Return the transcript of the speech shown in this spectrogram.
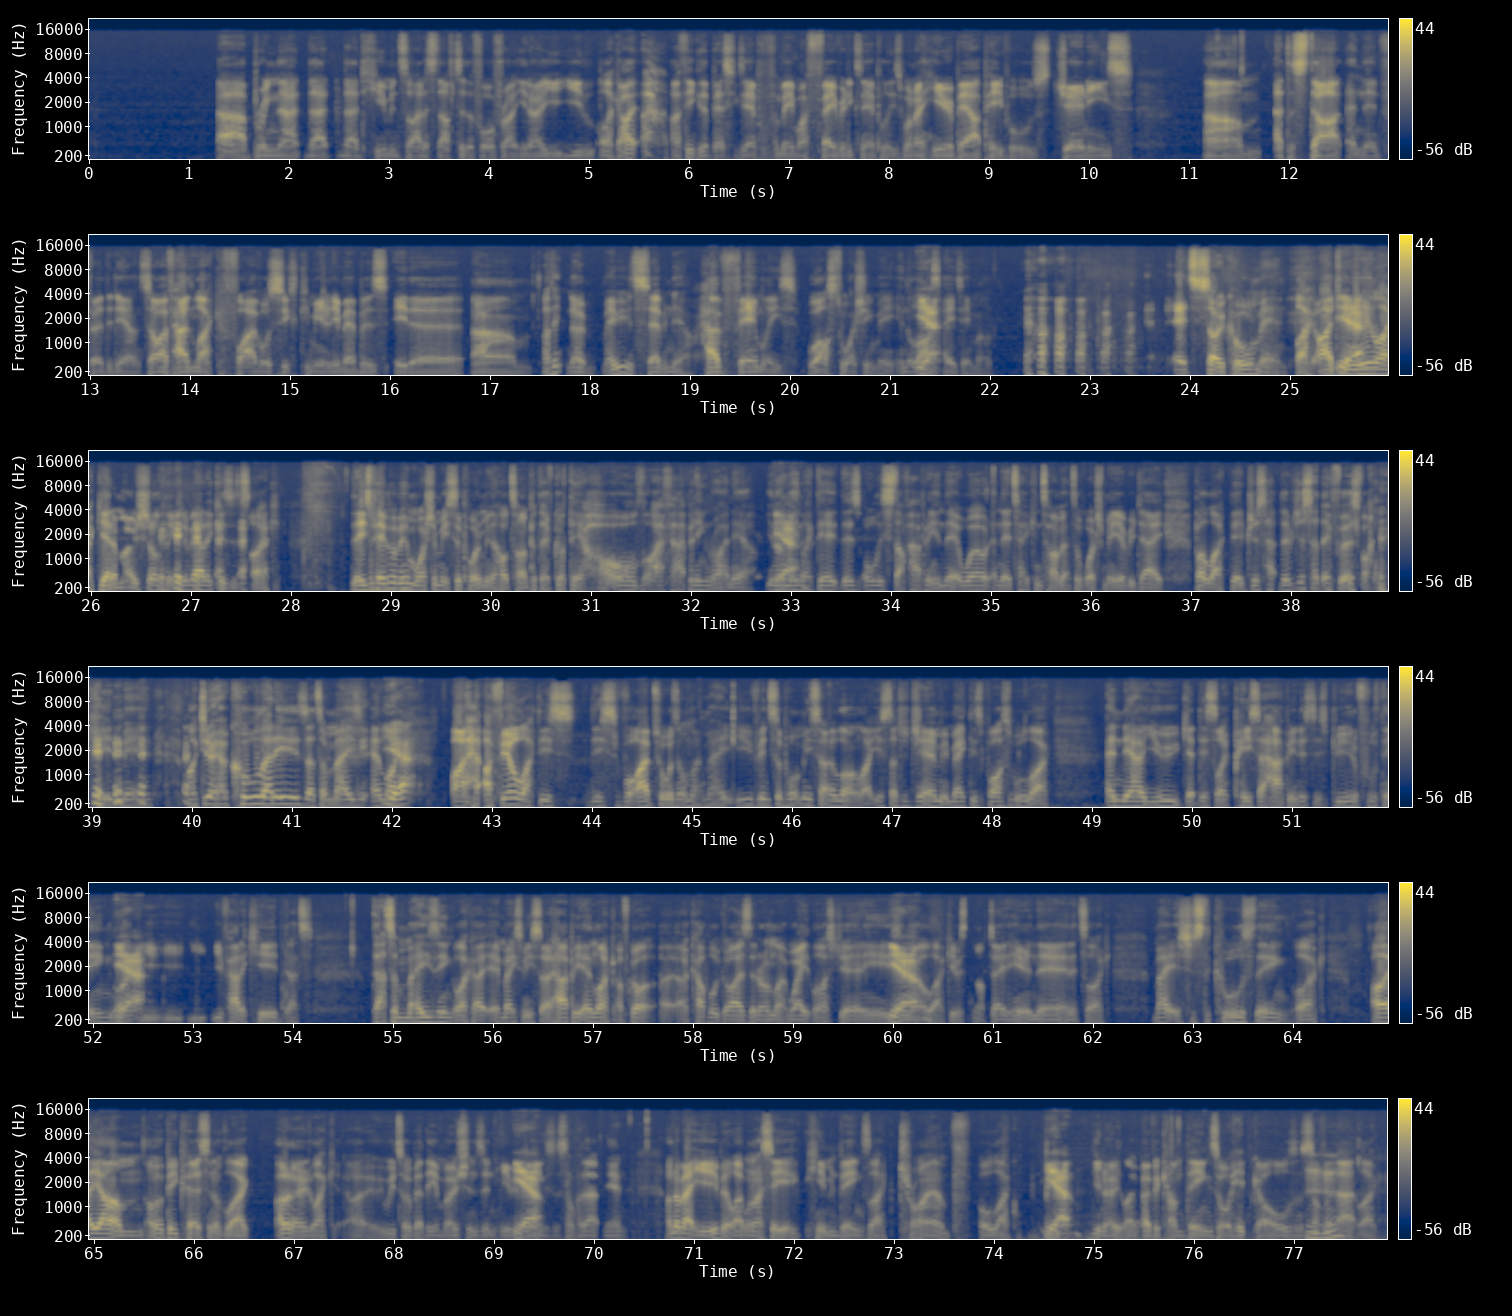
uh, bring that that that human side of stuff to the forefront. You know, you, you like I I think the best example for me, my favorite example is when I hear about people's journeys um, at the start and then further down. So I've had like five or six community members, either um, I think no, maybe even seven now, have families whilst watching me in the last Yeah. eighteen months. it's so cool, man. Like I genuinely like get emotional thinking about it because it's like these people have been watching me, supporting me the whole time, but they've got their whole life happening right now. You know what I mean? Like there's all this stuff happening in their world, and they're taking time out to watch me every day. But like they've just ha- they've just had their first fucking kid, man. like, do you know how cool that is? That's amazing. And like, Yeah. I, I feel like this this vibe towards it. I'm like, mate, you've been supporting me so long. Like, you're such a gem. You make this possible. Like. And now you get this like piece of happiness, this beautiful thing. Like, Yeah. You, you- you've had a kid. That's that's amazing. Like, I, it makes me so happy. And like, I've got a, a couple of guys that are on like weight loss journeys. Yeah. And they'll like give us an update here and there. And it's like, mate, it's just the coolest thing. Like, I um, I'm a big person of like, I don't know, like uh, we talk about the emotions and human Yeah. beings and stuff like that, man. I don't know about you, but like when I see human beings like triumph or like, big, Yeah. you know, like overcome things or hit goals and stuff Mhm. like that, like,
